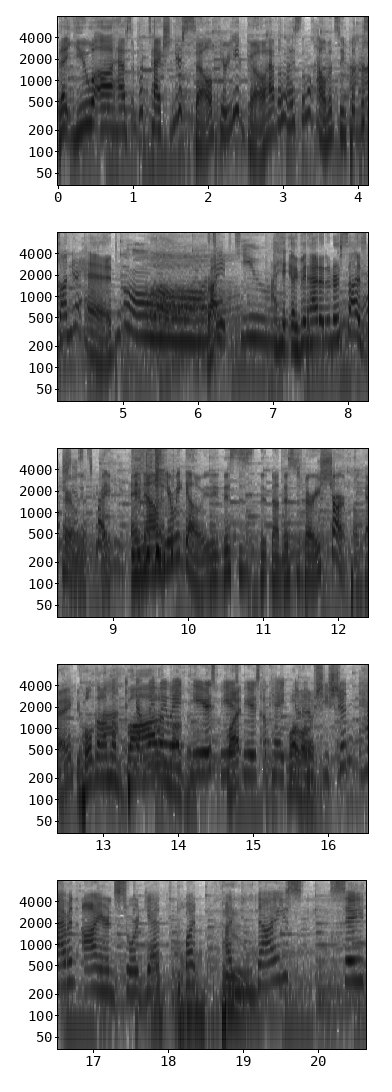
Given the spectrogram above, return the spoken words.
that you uh, have some protection yourself. Here you go. Have a nice little helmet. So you put this Uh-huh. on your head. Oh, Right? So cute. I, I even had it in her size, Yeah, apparently. It's great. cute. And now here we go. This is no, this is very sharp. Okay, you hold it on the Uh, bottom no, wait, wait, of wait. it. Pierce, Pierce, What? Pierce. Okay, Whoa, no, whoa, no, no. wait. She shouldn't have an iron sword yet, but a boo. Nice, safe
